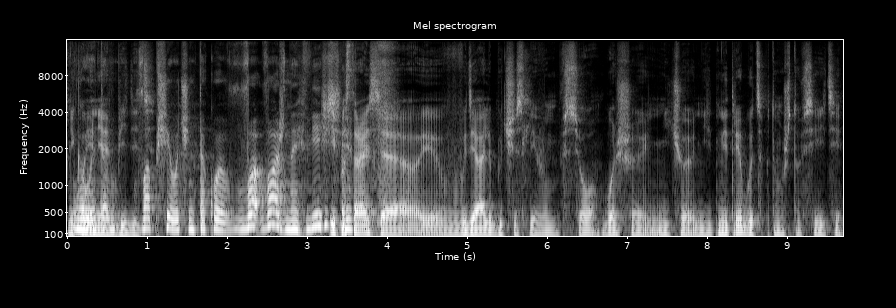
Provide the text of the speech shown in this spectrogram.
никого Ой, не обидеть. Вообще очень такое важная вещь. И постарайся э, в идеале быть счастливым. Все, больше ничего не, не требуется, потому что все эти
